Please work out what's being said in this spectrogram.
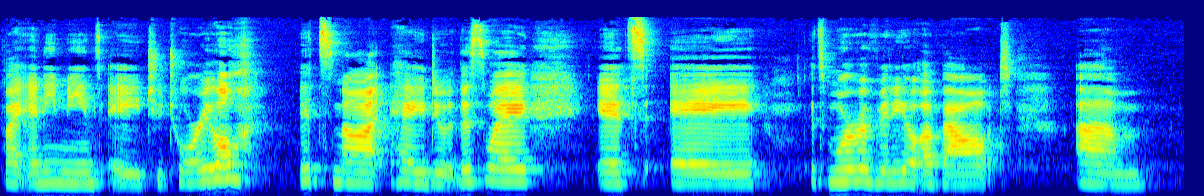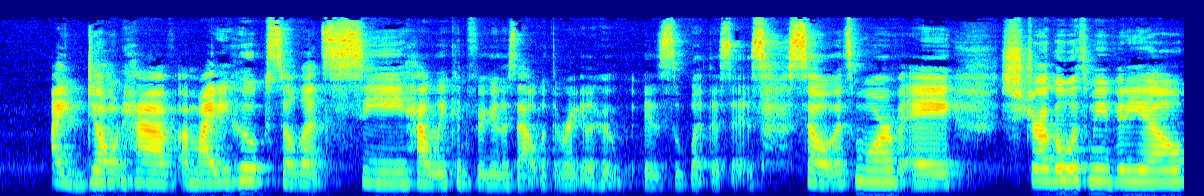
by any means a tutorial. It's not, hey, do it this way. It's a, it's more of a video about, um, I don't have a mighty hoop, so let's see how we can figure this out with the regular hoop is what this is. So it's more of a struggle with me video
